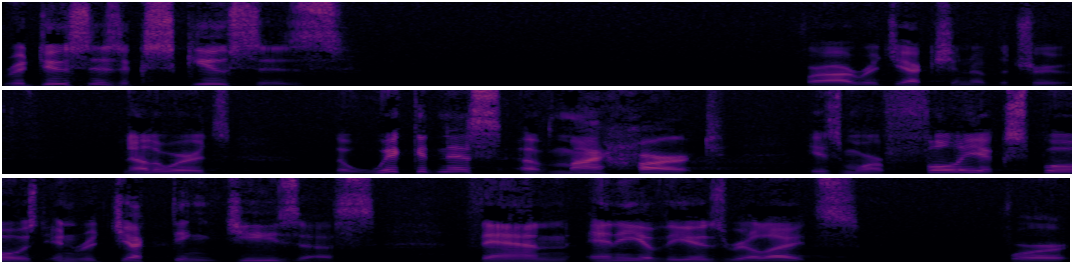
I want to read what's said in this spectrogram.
Reduces excuses for our rejection of the truth. In other words, the wickedness of my heart is more fully exposed in rejecting Jesus than any of the Israelites for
